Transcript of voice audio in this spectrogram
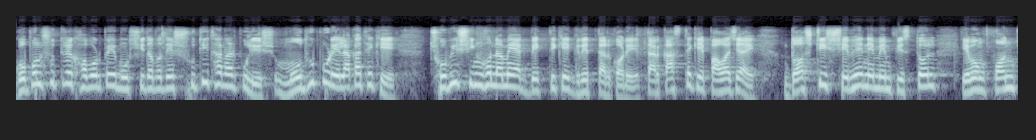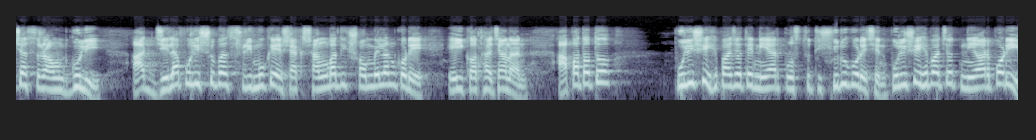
গোপন সূত্রে খবর পেয়ে মুর্শিদাবাদের সুতি থানার পুলিশ মধুপুর এলাকা থেকে ছবি সিংহ নামে এক ব্যক্তিকে গ্রেপ্তার করে। তার কাছ থেকে পাওয়া যায় দশটি সেভেন এম পিস্তল এবং পঞ্চাশ রাউন্ড গুলি। আজ জেলা পুলিশ সুপার শ্রী মুকেশ এক সাংবাদিক সম্মেলন করে এই কথা জানান। আপাতত পুলিশি হেফাজতে নেয়ার প্রস্তুতি শুরু করেছেন। পুলিশি হেফাজত নেওয়ার পরই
